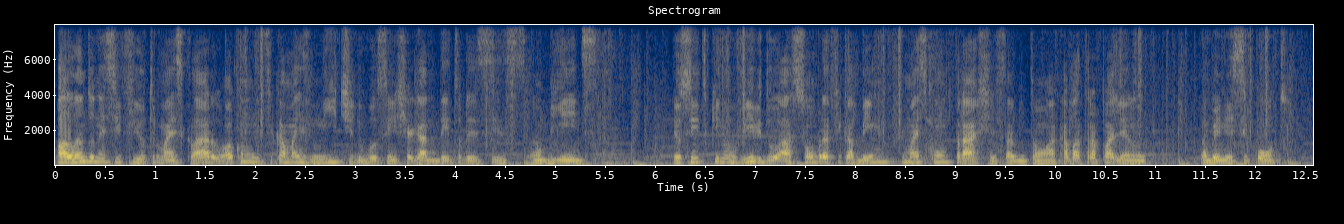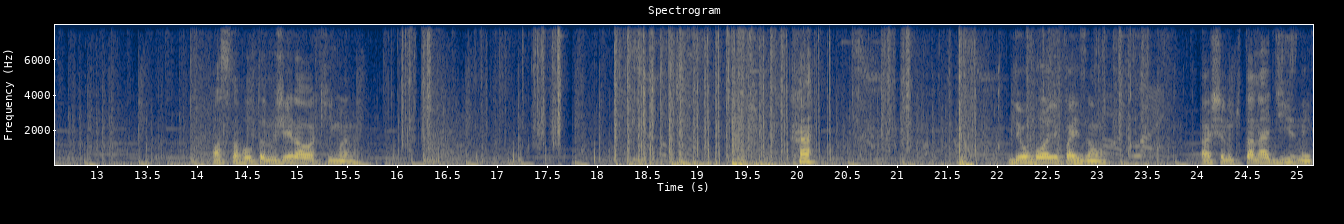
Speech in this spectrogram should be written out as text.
Falando nesse filtro mais claro, olha como fica mais nítido você enxergar dentro desses ambientes. Eu sinto que no vívido a sombra fica bem com mais contraste, sabe? Então acaba atrapalhando também nesse ponto. Nossa, tá voltando geral aqui, mano. Deu mole, paizão. Tá achando que tá na Disney.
